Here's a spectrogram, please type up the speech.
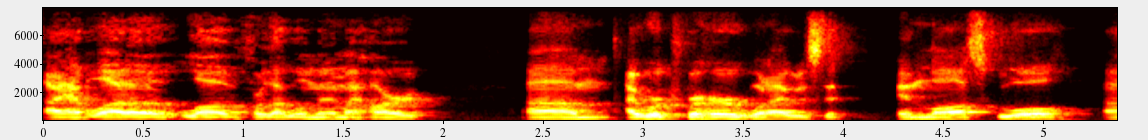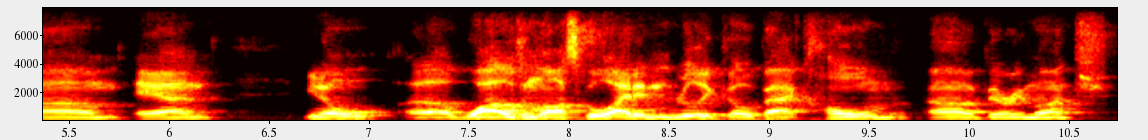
I have a lot of love for that woman in my heart. Um, I worked for her when I was in law school, um, and you know, uh, while I was in law school, I didn't really go back home uh, very much,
